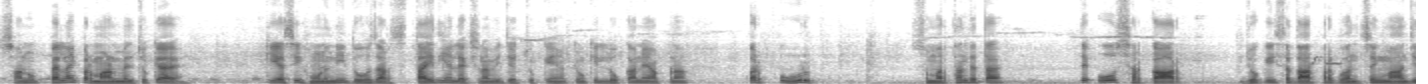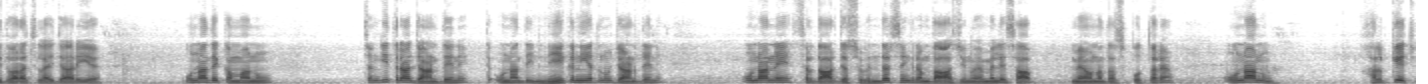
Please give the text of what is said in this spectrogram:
ਸਾਨੂੰ ਪਹਿਲਾਂ ਹੀ ਪ੍ਰਮਾਣ ਮਿਲ ਚੁੱਕਿਆ ਹੈ ਕਿ ਅਸੀਂ ਹੁਣ ਨਹੀਂ 2027 ਦੀਆਂ ਇਲੈਕਸ਼ਨਾਂ ਵਿੱਚ ਜਿੱਤ ਚੁੱਕੇ ਹਾਂ, ਕਿਉਂਕਿ ਲੋਕਾਂ ਨੇ ਆਪਣਾ ਭਰਪੂਰ ਸਮਰਥਨ ਦਿੱਤਾ ਹੈ ਤੇ ਉਹ ਸਰਕਾਰ ਜੋ ਕਿ ਸਰਦਾਰ ਭਗਵੰਤ ਸਿੰਘ ਮਾਨ ਜੀ ਦੁਆਰਾ ਚਲਾਈ ਜਾ ਰਹੀ ਹੈ, ਉਹਨਾਂ ਦੇ ਕੰਮਾਂ ਨੂੰ ਚੰਗੀ ਤਰ੍ਹਾਂ ਜਾਣਦੇ ਨੇ ਤੇ ਉਹਨਾਂ ਦੀ ਨੇਕ ਨੀਅਤ ਨੂੰ ਜਾਣਦੇ ਨੇ। ਉਹਨਾਂ ਨੇ ਸਰਦਾਰ ਜਸਵਿੰਦਰ ਸਿੰਘ ਰਮਦਾਸ ਜੀ ਨੂੰ ਐਮਐਲਏ ਸਾਹਿਬ, ਮੈਂ ਉਹਨਾਂ ਦਾ ਸਪੁੱਤਰ ਹਾਂ, ਉਹਨਾਂ ਨੂੰ ਹਲਕੇ 'ਚ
